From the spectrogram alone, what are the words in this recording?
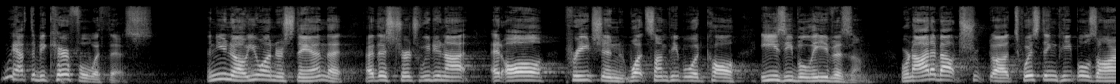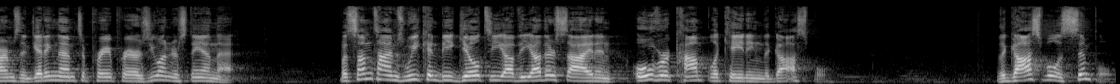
We have to be careful with this. And you know, you understand that at this church we do not at all preach in what some people would call easy believism. We're not about uh, twisting people's arms and getting them to pray prayers. You understand that. But sometimes we can be guilty of the other side and overcomplicating the gospel. The gospel is simple.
